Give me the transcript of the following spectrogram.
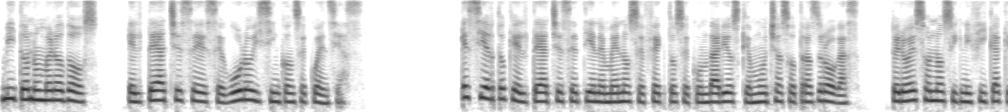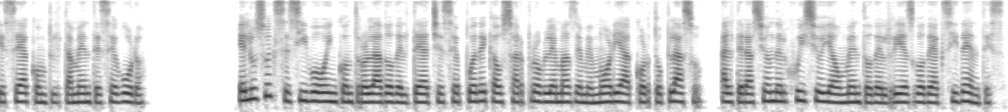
Mito número 2. El THC es seguro y sin consecuencias. Es cierto que el THC tiene menos efectos secundarios que muchas otras drogas, pero eso no significa que sea completamente seguro. El uso excesivo o incontrolado del THC puede causar problemas de memoria a corto plazo, alteración del juicio y aumento del riesgo de accidentes.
